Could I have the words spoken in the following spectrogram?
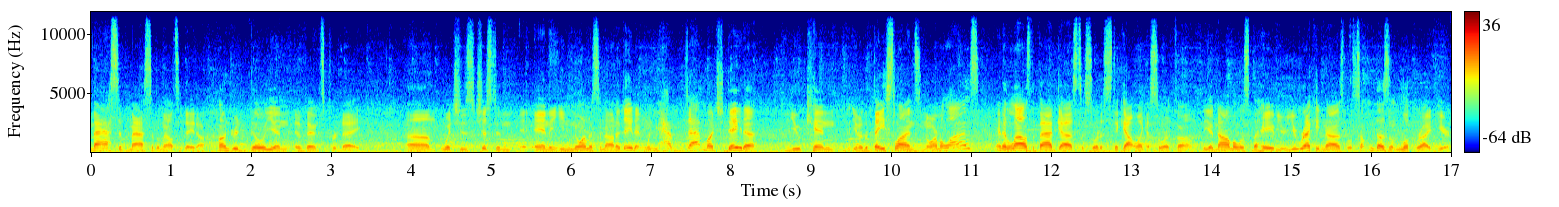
Massive, massive amounts of data, 100 billion events per day, um, which is just an, an enormous amount of data. And when you have that much data, you can, you know, the baselines normalize, and it allows the bad guys to sort of stick out like a sore thumb. The anomalous behavior. You recognize, well, something doesn't look right here.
